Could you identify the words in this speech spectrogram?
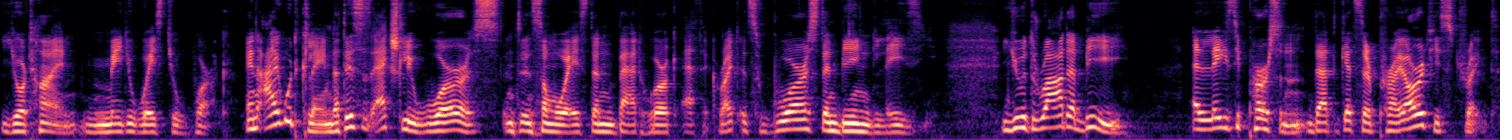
your time, made you waste your work. And I would claim that this is actually worse in, in some ways than bad work ethic, right? It's worse than being lazy you'd rather be a lazy person that gets their priorities straight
